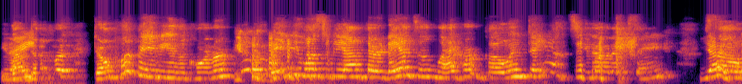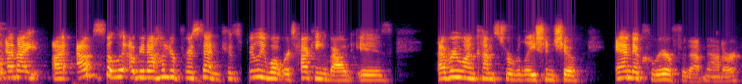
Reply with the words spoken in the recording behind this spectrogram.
you know, right. don't put don't put baby in the corner. If baby wants to be out there dancing, let her go and dance. You know what I'm saying? yes, so, and I, I absolutely. I mean, hundred percent. Because really, what we're talking about is everyone comes to a relationship and a career, for that matter,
